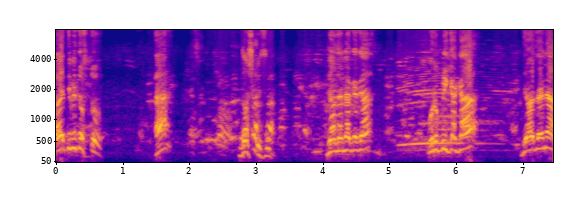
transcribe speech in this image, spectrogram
ওই দিবি দোস্ত। হ্যাঁ? দশ কেজি। দেওয়া যায় না কাকা? মুরব্বী কাকা? দেওয়া যায় না?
